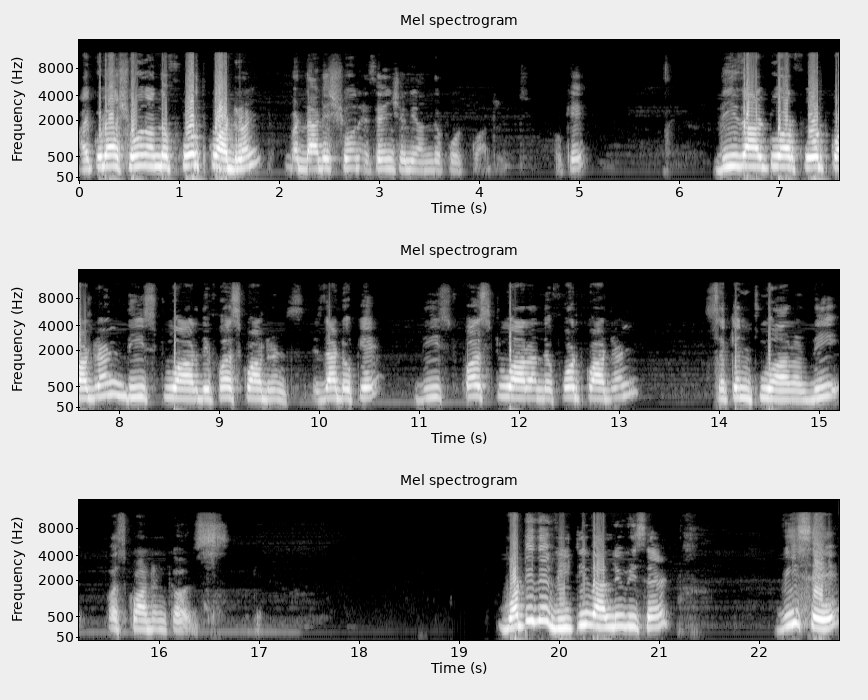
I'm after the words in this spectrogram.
I could have shown on the fourth quadrant but that is shown essentially on the fourth quadrant okay. These are two are fourth quadrant, these two are the first quadrants is that okay. These first two are on the fourth quadrant, second two are on the first quadrant curves. What is the VT value we said? We say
